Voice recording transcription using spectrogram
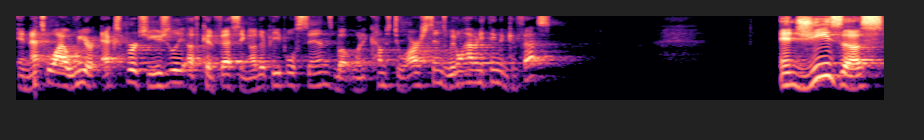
And that's why we are experts usually of confessing other people's sins, but when it comes to our sins, we don't have anything to confess. And Jesus,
